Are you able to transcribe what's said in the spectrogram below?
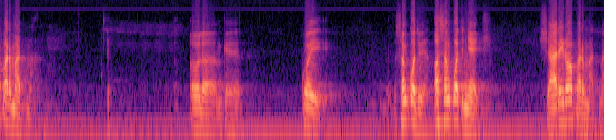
પરમાત્મા. ઓલા કે કોઈ સંકોચ અસંકોચ ન્યાયથી. શારીરો પરમાત્મા.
